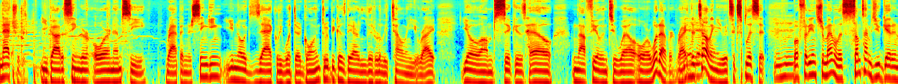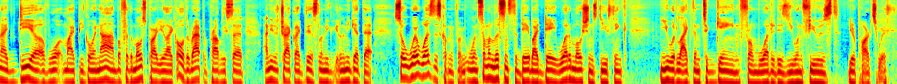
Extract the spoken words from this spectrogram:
naturally you got a singer or an MC rapping or singing, you know exactly what they're going through because they are literally telling you, right? Yo, I'm sick as hell. I'm not feeling too well, or whatever, right? They're telling you. It's explicit. Mm-hmm. But for the instrumentalist, sometimes you get an idea of what might be going on. But for the most part, you're like, oh, the rapper probably said, I need a track like this. Let me let me get that. So where was this coming from? When someone listens to Day by Day, what emotions do you think? You would like them to gain from what it is you infused your parts with.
